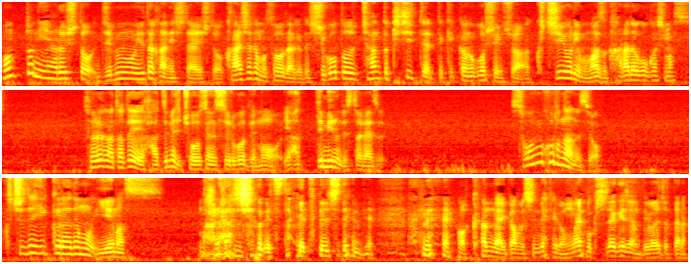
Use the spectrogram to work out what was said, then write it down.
本当にやる人自分を豊かにしたい人会社でもそうだけど仕事をちゃんときちっとやって結果残してる人は口よりもまず体を動かします。それがたとえ初めて挑戦することでもやってみるんですとりあえず。そういうことなんですよ。口でいくらでも言えます。まあ、ラジオで伝えてる時点で ね、わかんないかもしんないけど、お前も口だけじゃんって言われちゃったら、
